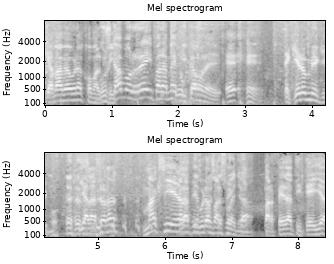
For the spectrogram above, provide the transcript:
Que va veure com el... Buscamos rei para México. Buscamos rey. Eh, eh, te quiero en mi equipo. I aleshores, Maxi era la Gracias figura perfecta sueño. per fer de titella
